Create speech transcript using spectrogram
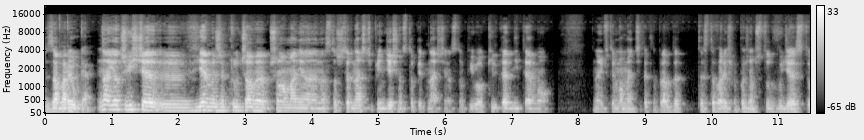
e, za baryłkę. No i oczywiście wiemy, że kluczowe przełamanie na, na 114, 50, 115 nastąpiło kilka dni temu. No i w tym momencie tak naprawdę testowaliśmy poziom 120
